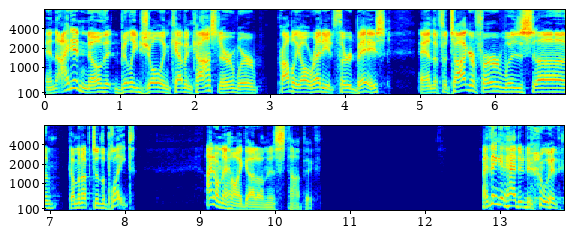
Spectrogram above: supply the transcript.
And I didn't know that Billy Joel and Kevin Costner were probably already at third base, and the photographer was uh, coming up to the plate. I don't know how I got on this topic. I think it had to do with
